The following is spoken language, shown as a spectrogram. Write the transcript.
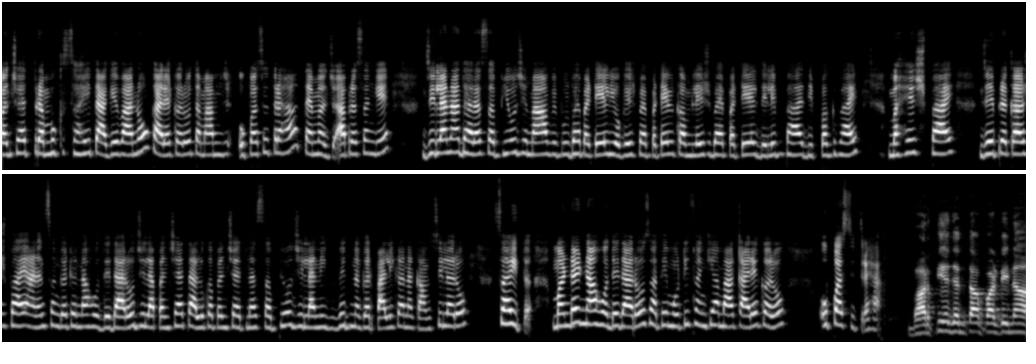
પંચાયત પ્રમુખ સહિત આગેવાનો, કાર્યકરો તમામ ઉપસ્થિત રહ્યા. તેમજ આ પ્રસંગે જિલ્લાના ધારાસભ્યો જેમાં વિપુલભાઈ પટેલ, યોગેશભાઈ પટેલ, કમલેશભાઈ પટેલ, દિલીપભાઈ, દીપકભાઈ, મહેશભાઈ, જયપ્રકાશભાઈ, આણંદ સંગઠનના હોદ્દેદારો, જિલ્લા પંચાયત, તાલુકા પંચાયતના સભ્યો, જિલ્લાની વિવિધ નગરપાલિકાના કાઉન્સિલરો સહિત મંડળના હોદ્દેદારો સાથે મોટી સંખ્યામાં કાર્યકરો ઉપસ્થિત રહ્યા. ભારતીય જનતા પાર્ટીના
